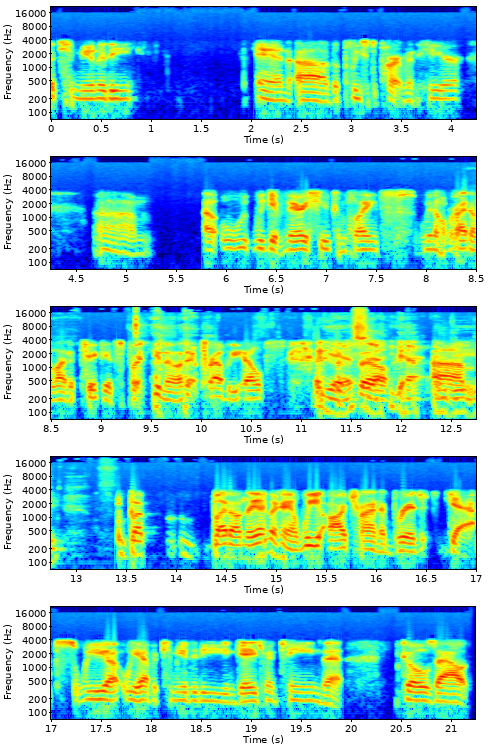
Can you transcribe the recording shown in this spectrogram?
the community and uh, the police department here. Um, uh, we, we, get very few complaints. We don't write a lot of tickets, but you know that probably helps. Yes, so, yeah, um, but but on the other hand, we are trying to bridge gaps. We uh, we have a community engagement team that goes out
